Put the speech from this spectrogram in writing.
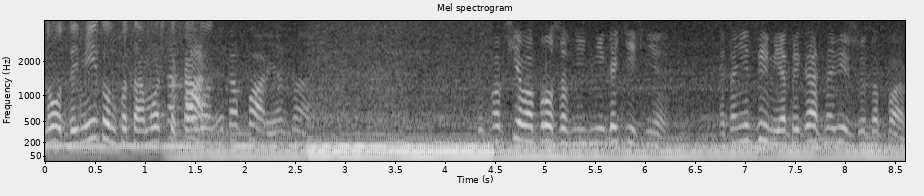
Ну, дымит он, потому что Это пар, колон- это пар, я знаю. Тут вообще вопросов ни- никаких нет. Это не дым, я прекрасно вижу, что это пар.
